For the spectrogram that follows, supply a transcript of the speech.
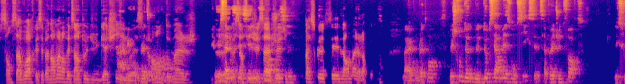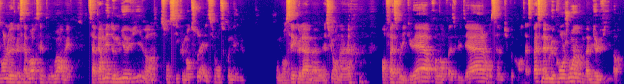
sans savoir que c'est pas normal, en fait, c'est un peu du gâchis. Ah, c'est vraiment dommage. Et ça, juste parce que c'est normal alors que bah, complètement. Mais je trouve d'observer son cycle, ça peut être une force. Et souvent, le, savoir, c'est le pouvoir, mais ça permet de mieux vivre son cycle menstruel si on se connaît mieux. Donc, on sait que là, bah, bien sûr, on a en phase folliculaire, prendre en phase lutéale, on sait un petit peu comment ça se passe. Même le conjoint va mieux le vivre,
